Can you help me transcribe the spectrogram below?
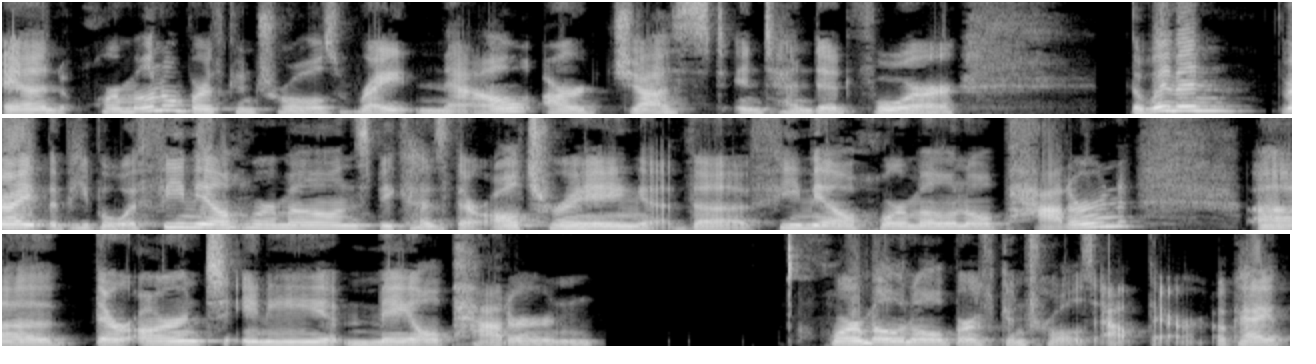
And hormonal birth controls right now are just intended for the women, right? The people with female hormones because they're altering the female hormonal pattern. Uh, there aren't any male pattern hormonal birth controls out there. Okay.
